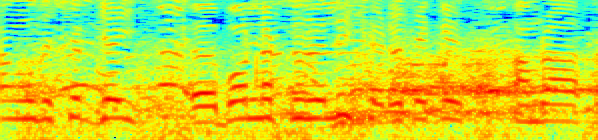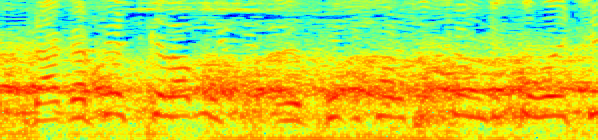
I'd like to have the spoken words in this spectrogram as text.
বাংলাদেশের যেই বন্যাট্য র্যালি সেটা থেকে আমরা ঢাকার প্রেস ক্লাব থেকে সরাসরি সংযুক্ত হয়েছি।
